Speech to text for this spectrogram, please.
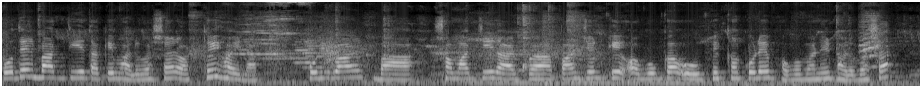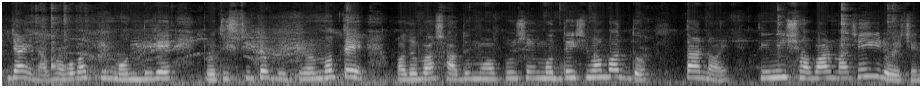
ওদের বাদ দিয়ে তাকে ভালোবাসার অর্থই হয় না। পরিবার বা সমাজের আর পাঁচজনকে অবজ্ঞা ও উপেক্ষা করে ভগবানের ভালোবাসা যায় না। ভগবান কি মন্দিরে প্রতিষ্ঠিত বিগ্রহের মধ্যে অথবা সাধু মহাপুরুষের মধ্যেই সীমাবদ্ধ? তা নয়। তিনি সবার মাঝেই রয়েছেন।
